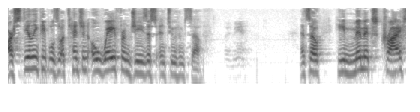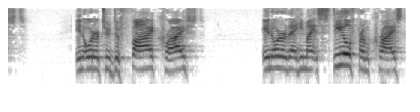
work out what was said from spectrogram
are stealing people's attention away from Jesus and to himself. Amen. And so he mimics Christ in order to defy Christ, in order that he might steal from Christ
